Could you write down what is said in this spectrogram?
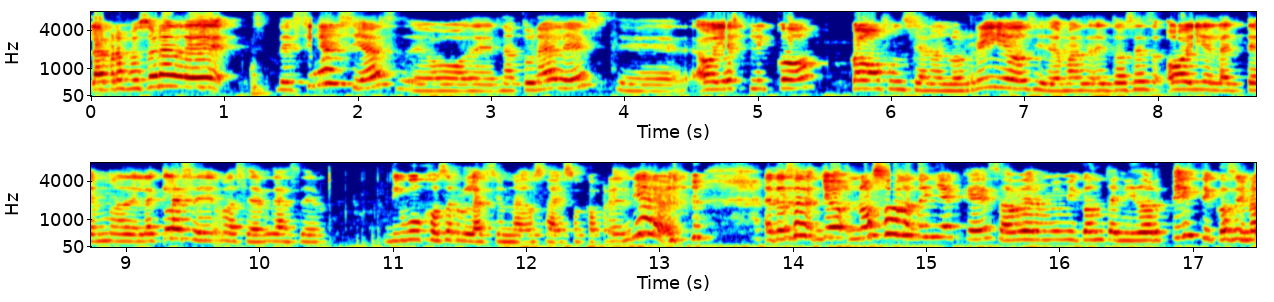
la profesora de, de ciencias eh, o de naturales eh, hoy explicó cómo funcionan los ríos y demás. Entonces, hoy el tema de la clase va a ser de hacer dibujos relacionados a eso que aprendieron. Entonces yo no solo tenía que saberme mi contenido artístico, sino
